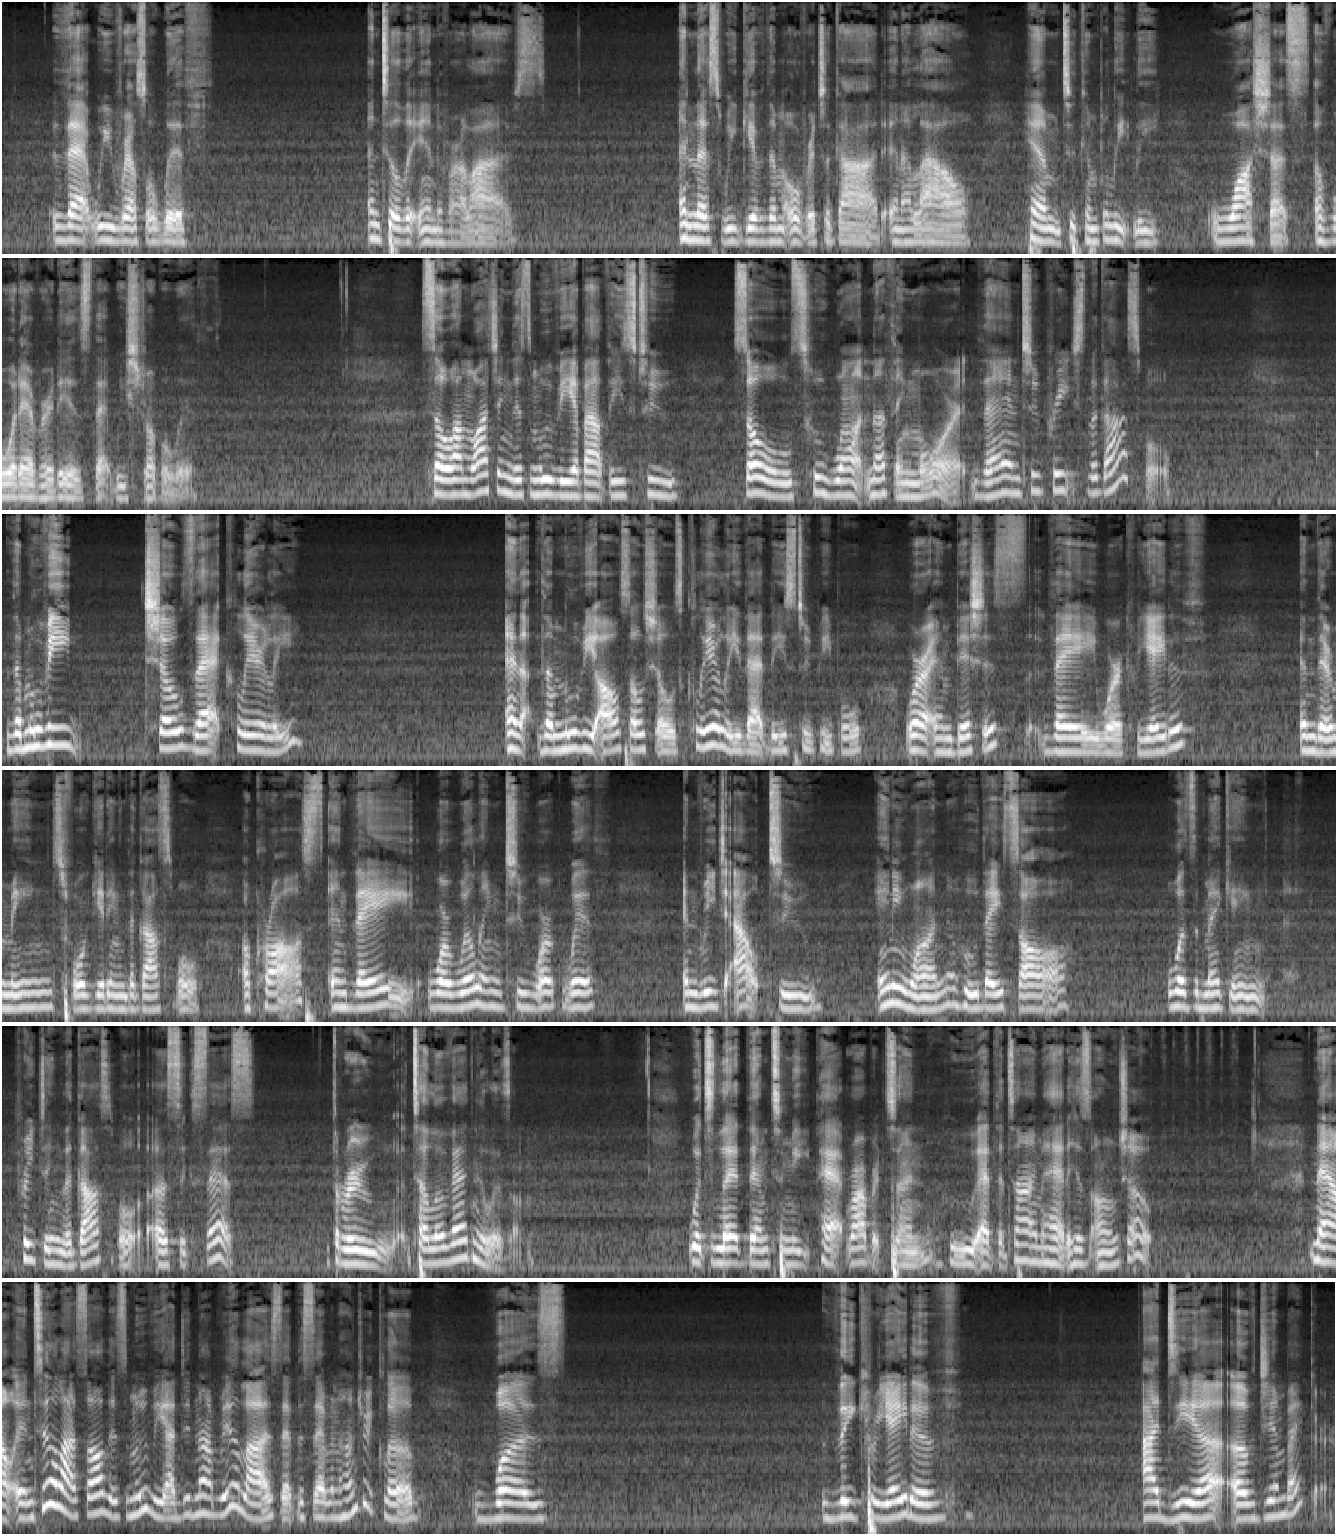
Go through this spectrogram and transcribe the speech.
that we wrestle with until the end of our lives. Unless we give them over to God and allow Him to completely wash us of whatever it is that we struggle with. So I'm watching this movie about these two souls who want nothing more than to preach the gospel. The movie shows that clearly. And the movie also shows clearly that these two people were ambitious, they were creative in their means for getting the gospel across, and they were willing to work with and reach out to anyone who they saw was making preaching the gospel a success through televangelism, which led them to meet Pat Robertson, who at the time had his own show. Now, until I saw this movie, I did not realize that the 700 Club was the creative idea of Jim Bakker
